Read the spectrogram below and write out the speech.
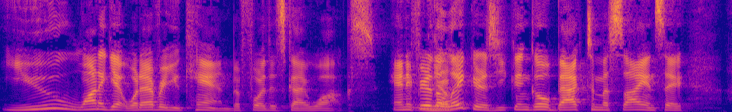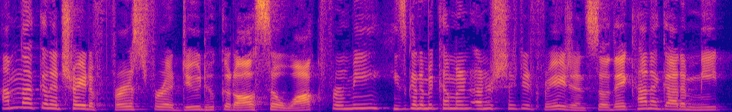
you want to get whatever you can before this guy walks. And if you're yep. the Lakers, you can go back to Masai and say, I'm not going to trade a first for a dude who could also walk for me. He's going to become an unrestricted free agent. So they kind of got to meet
